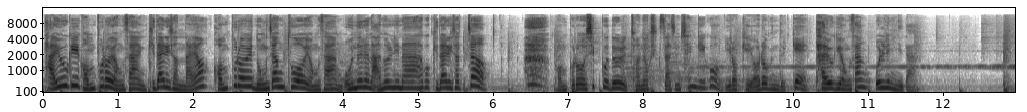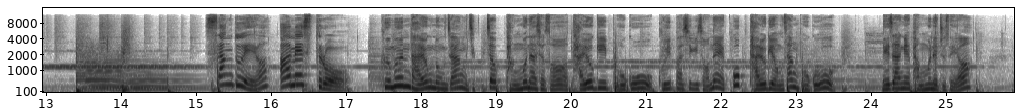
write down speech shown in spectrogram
다육이 건프로 영상 기다리셨나요? 건프로의 농장 투어 영상 오늘은 안 올리나 하고 기다리셨죠? 건프로 식구들 저녁 식사 좀 챙기고 이렇게 여러분들께 다육이 영상 올립니다. 쌍두예요. 아메스트로. 금은 다육 농장 직접 방문하셔서 다육이 보고 구입하시기 전에 꼭 다육이 영상 보고 매장에 방문해 주세요.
